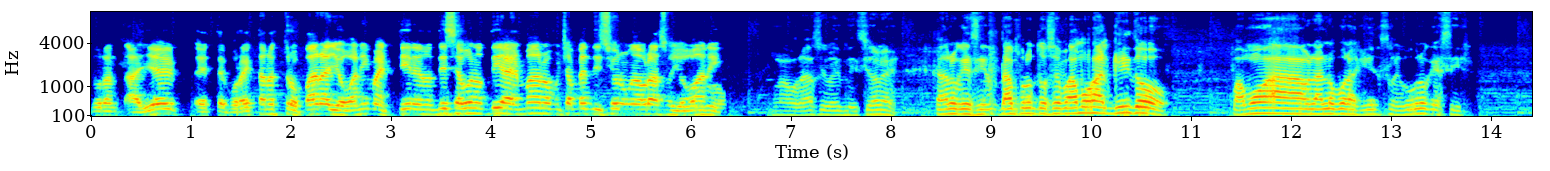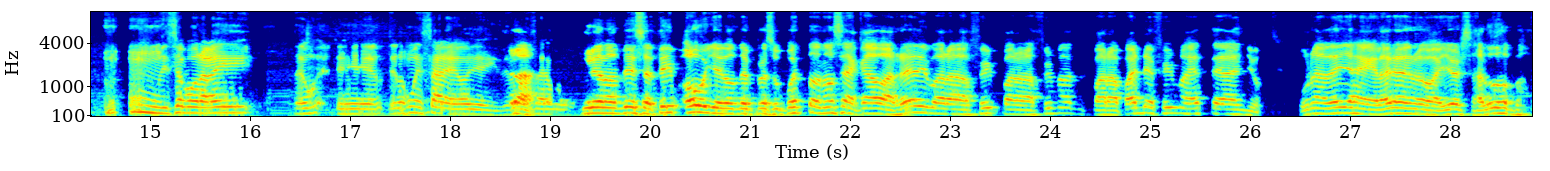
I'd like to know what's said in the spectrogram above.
durante ayer. Este, por ahí está nuestro pana Giovanni Martínez. Nos dice buenos días, hermano. Muchas bendiciones. Un abrazo, Giovanni. Un abrazo y bendiciones. Claro que sí. Tan pronto se vamos al grito. Vamos a hablarlo por aquí. Seguro que sí. dice por ahí eh, un mensaje, oye. Julio nos dice, Tip Oye, donde el presupuesto no se acaba, ready para, para la firma, para par de firmas este año. Una de ellas en el área de Nueva York. Saludos.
